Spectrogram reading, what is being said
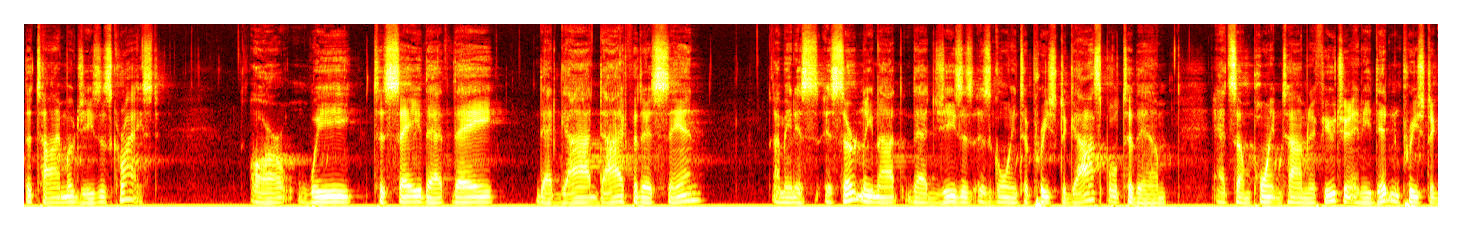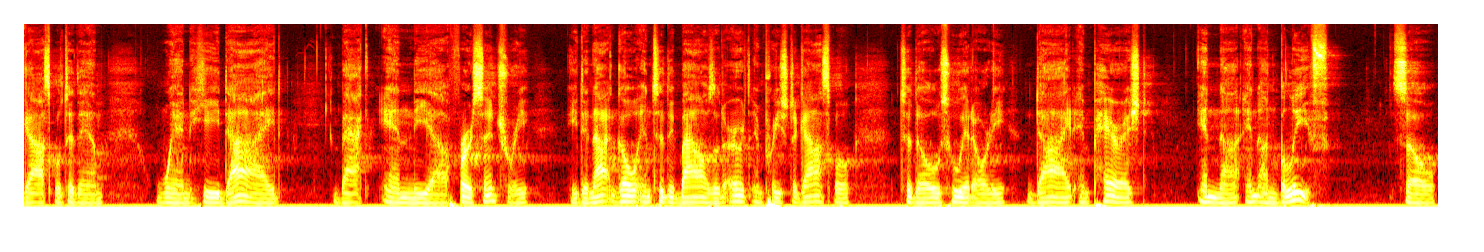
the time of Jesus Christ? Are we to say that they that God died for their sin? I mean, it's, it's certainly not that Jesus is going to preach the gospel to them at some point in time in the future, and he didn't preach the gospel to them when he died back in the uh, first century. He did not go into the bowels of the earth and preach the gospel to those who had already died and perished in, uh, in unbelief. So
